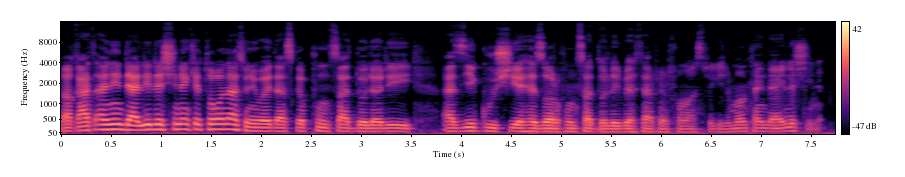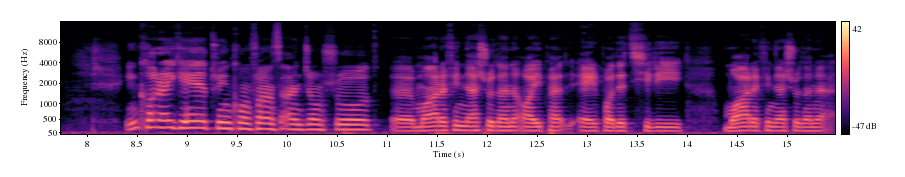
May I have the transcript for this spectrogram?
و قطعا این دلیلش اینه که تو نتونی با دستگاه 500 دلاری از یه گوشی 1500 دلاری بهتر performance بگیری. مهمترین دلیلش اینه. این کارهایی که تو این کنفرانس انجام شد معرفی نشدن آیپد ایرپاد three معرفی نشدن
